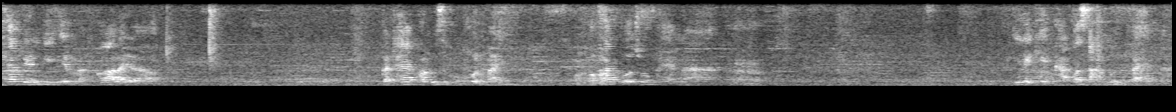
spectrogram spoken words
แค่เบนซ์บีเอ็มอะก็อะไรแล้ว กระแทกความรู้สึกของคนไหมเพราะค่าตัวช่วงแพงนะอิเล็กเคขาก็สามหมื่นแปดนะ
